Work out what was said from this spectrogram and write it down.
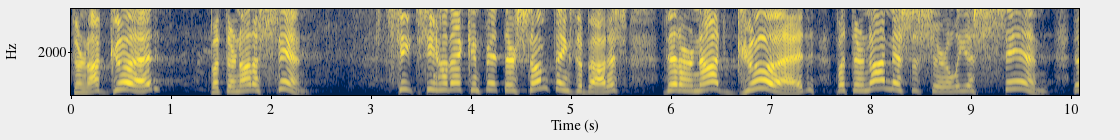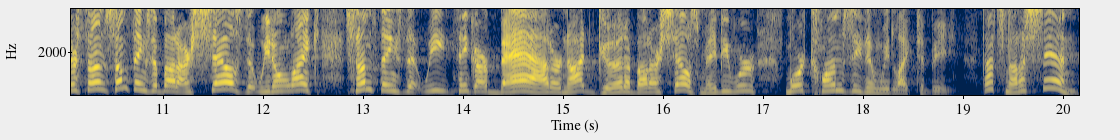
They're not good, but they're not a sin. See, see how that can fit? There's some things about us that are not good, but they're not necessarily a sin. There are th- some things about ourselves that we don't like. Some things that we think are bad or not good about ourselves. Maybe we're more clumsy than we'd like to be. That's not a sin.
